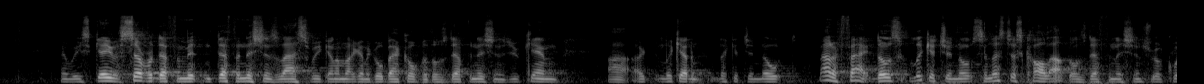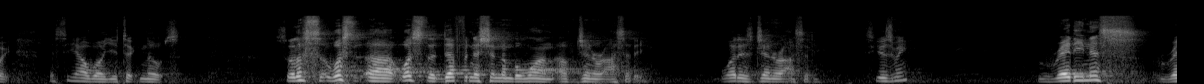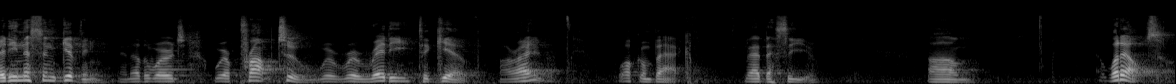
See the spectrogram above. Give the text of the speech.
And we gave several defini- definitions last week, and I'm not going to go back over those definitions. You can uh, look at look at your note. Matter of fact, those look at your notes, and let's just call out those definitions real quick. Let's see how well you took notes. So let's, what's, uh, what's the definition number one of generosity? What is generosity? Excuse me? Readiness, readiness in giving. In other words, we're prompt to, we're, we're ready to give. All right? Welcome back. Glad to see you. Um, what else?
